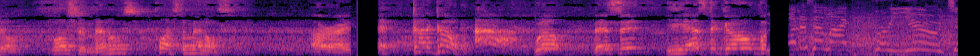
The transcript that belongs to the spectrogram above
Flush the mentals? Plus the mentals. All right. Gotta go. Ah! Well, that's it. He has to go, but. What is it like for you to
